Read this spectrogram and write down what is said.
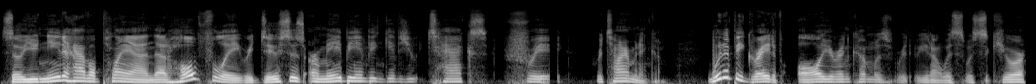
So you need to have a plan that hopefully reduces or maybe even gives you tax free retirement income. Wouldn't it be great if all your income was, you know, was, was secure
